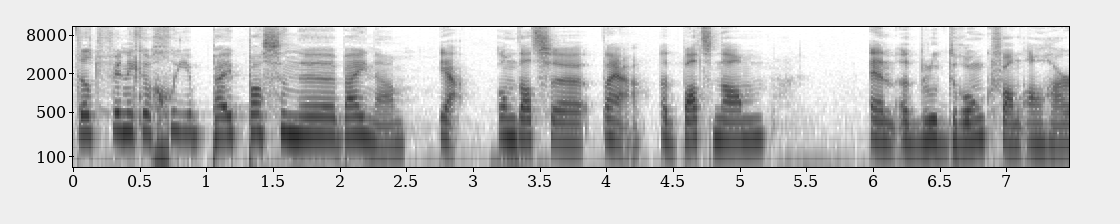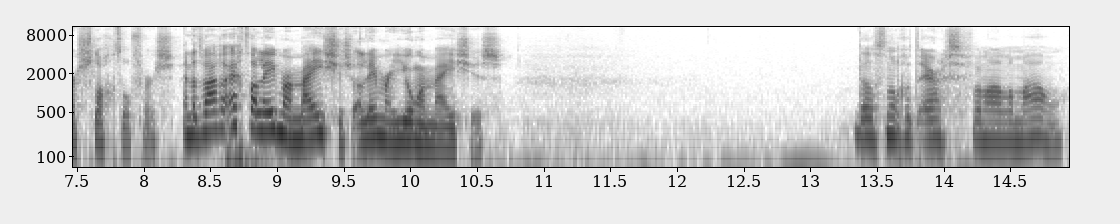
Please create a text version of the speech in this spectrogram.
Dat vind ik een goede bijpassende bijnaam. Ja, omdat ze nou ja, het bad nam en het bloed dronk van al haar slachtoffers. En dat waren echt alleen maar meisjes, alleen maar jonge meisjes. Dat is nog het ergste van allemaal.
